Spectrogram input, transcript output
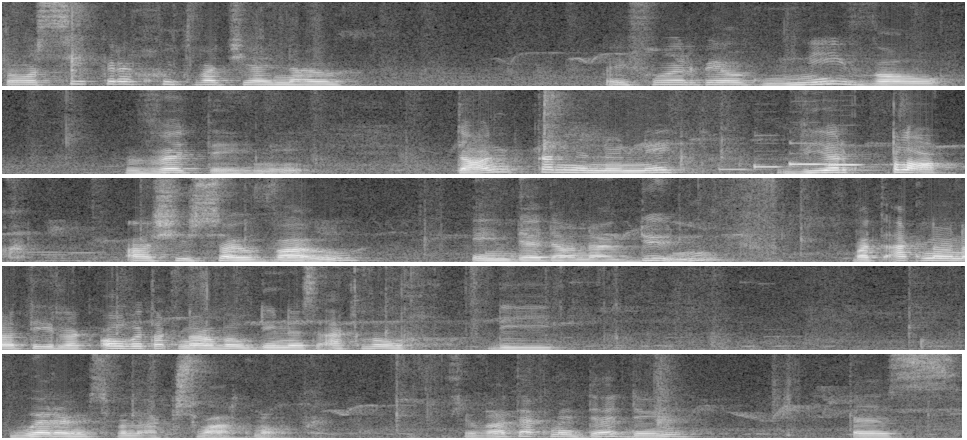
daar sekere goed wat jy nou byvoorbeeld nie wil wit hê nie, dan kan jy nou net weer plak as jy sou wou en dit dan nou doen. Wat ek nou natuurlik al wat ek nou wil doen is ek wil die horings wil ek swart maak. So wat ek met dit doen is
